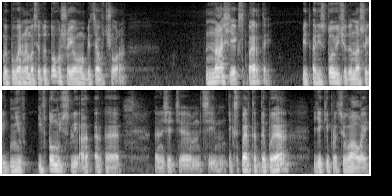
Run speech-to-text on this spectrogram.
ми повернемося до того, що я вам обіцяв вчора. Наші експерти від Арістовича до наших днів, і в тому числі а, е, е, значить, е, ці експерти ДБР, які працювали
